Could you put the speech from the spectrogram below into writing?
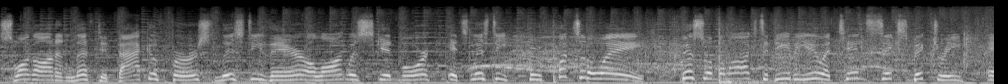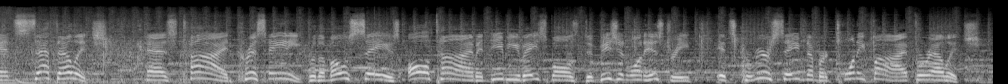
Swung on and lifted. Back of first. Listi there along with Skidmore. It's Listi who puts it away. This one belongs to DBU, a 10 6 victory, and Seth Elledge has tied Chris Haney for the most saves all time in DBU Baseball's Division One history. It's career save number 25 for Elledge.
